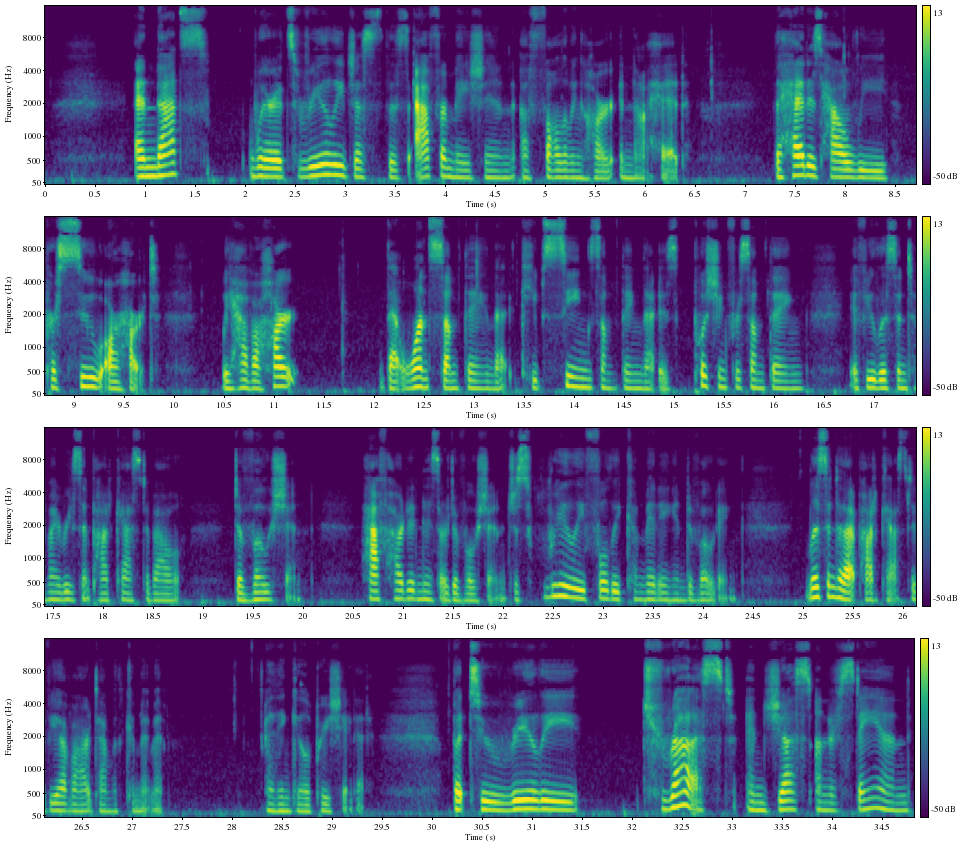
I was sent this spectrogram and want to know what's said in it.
And that's where it's really just this affirmation of following heart and not head. The head is how we pursue our heart. We have a heart that wants something, that keeps seeing something, that is pushing for something. If you listen to my recent podcast about devotion, half heartedness or devotion, just really fully committing and devoting, listen to that podcast if you have a hard time with commitment. I think you'll appreciate it. But to really trust and just understand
